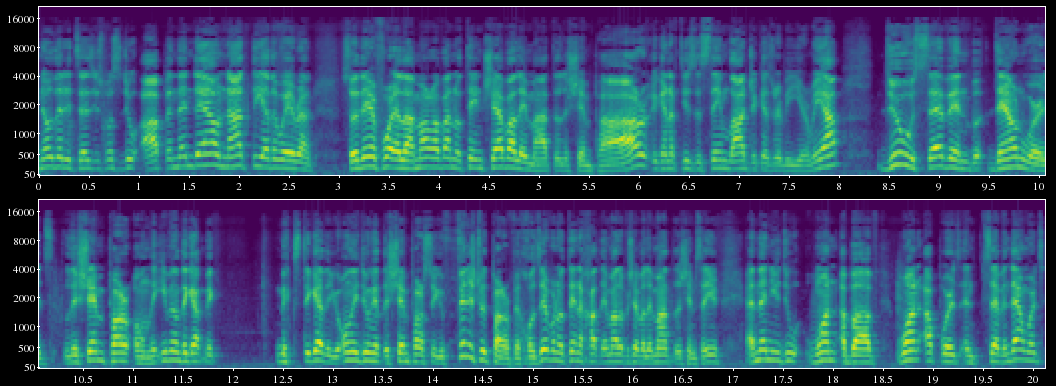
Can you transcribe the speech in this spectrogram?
know that it says you're supposed to do up and then down, not the other way around. So therefore, you're going to have to use the same logic as Rabbi Yirmiyah. Do seven downwards, l'shem par only, even though they got mixed together. You're only doing it the Shem par, so you're finished with par. And then you do one above, one upwards, and seven downwards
